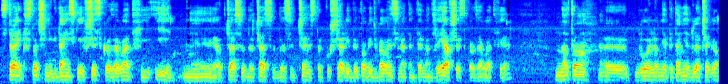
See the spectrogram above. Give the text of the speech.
strajk w Stoczni Gdańskiej wszystko załatwi i e, od czasu do czasu dosyć często puszczali wypowiedź Wałęsy na ten temat, że ja wszystko załatwię, no to e, było dla mnie pytanie, dlaczego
